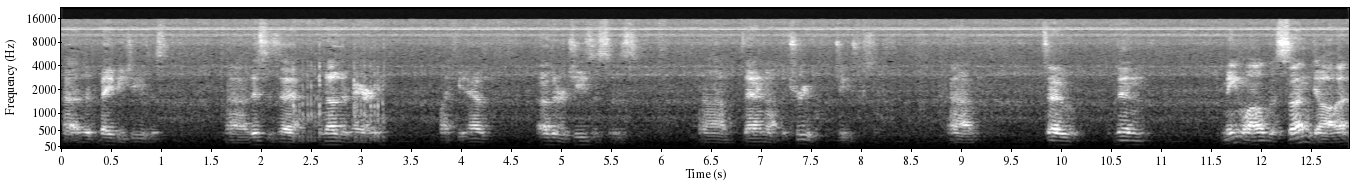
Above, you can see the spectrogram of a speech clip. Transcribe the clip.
uh, the baby Jesus. Uh, this is a, another Mary, like you have other Jesuses um, that are not the true Jesus. Um, so then, meanwhile, the sun god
